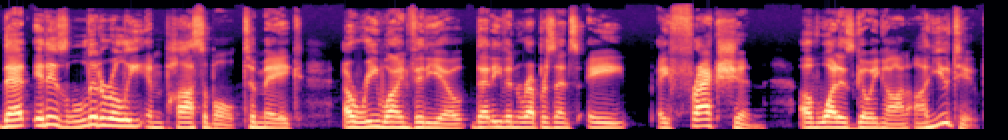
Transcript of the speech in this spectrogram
that it is literally impossible to make a rewind video that even represents a a fraction of what is going on on YouTube.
